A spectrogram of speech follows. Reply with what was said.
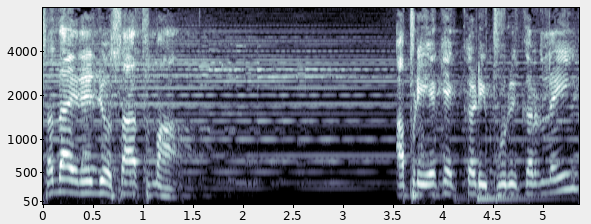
સદાય રેજો સાથમાં. આપણી એક એક કડી પૂરી કરી લઈ.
